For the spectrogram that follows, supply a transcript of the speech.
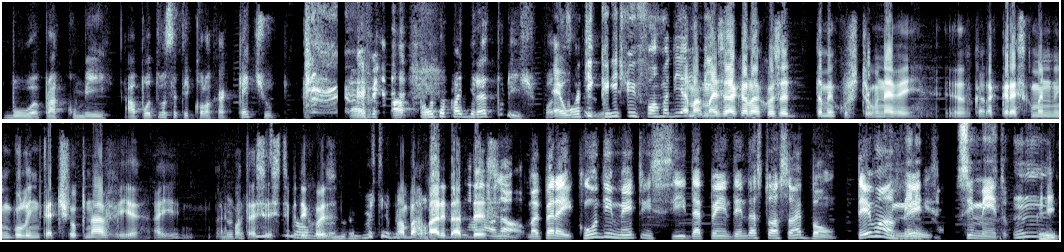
boa pra comer, a ponto de você ter que colocar ketchup, é, a conta vai direto pro lixo. Pode É o anticristo em forma de É, mas é aquela coisa também costume, né, velho? O cara cresce comendo, engolindo ketchup na veia. Aí Nunca acontece esse tipo não, de coisa. Uma barbaridade Não, dessa. não, mas peraí. Condimento em si, dependendo da situação, é bom. Teve uma vez. Cimento. Hum, Ei,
